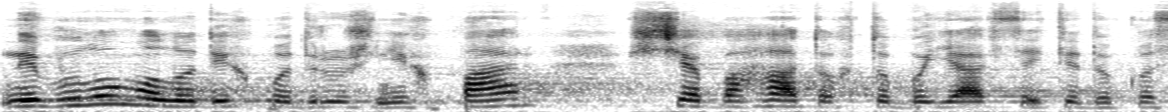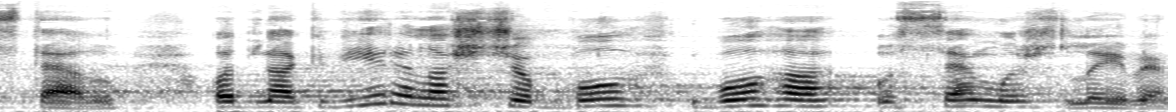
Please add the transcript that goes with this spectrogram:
не було молодих подружніх пар, ще багато хто боявся йти до костелу, однак вірила, що Бог, Бога усе можливе.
